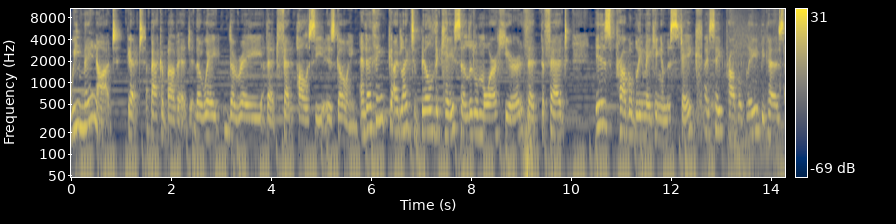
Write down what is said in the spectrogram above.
we may not get back above it the way the way that Fed policy is going. And I think I'd like to build the case a little more here that the Fed is probably making a mistake. I say probably because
